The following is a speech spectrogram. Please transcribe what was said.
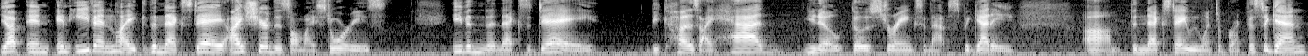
yep and and even like the next day i shared this on my stories even the next day because i had you know those drinks and that spaghetti um, the next day we went to breakfast again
